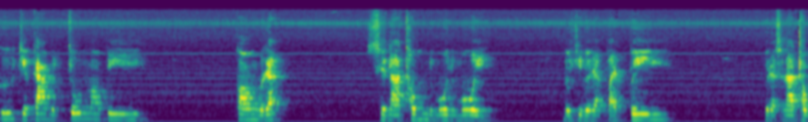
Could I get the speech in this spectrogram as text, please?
គឺជាការបញ្ជូនមកពី កងវរៈសេនាធំនីមួយនីមួយដូចជាវរៈ82វរៈសេនាធំ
